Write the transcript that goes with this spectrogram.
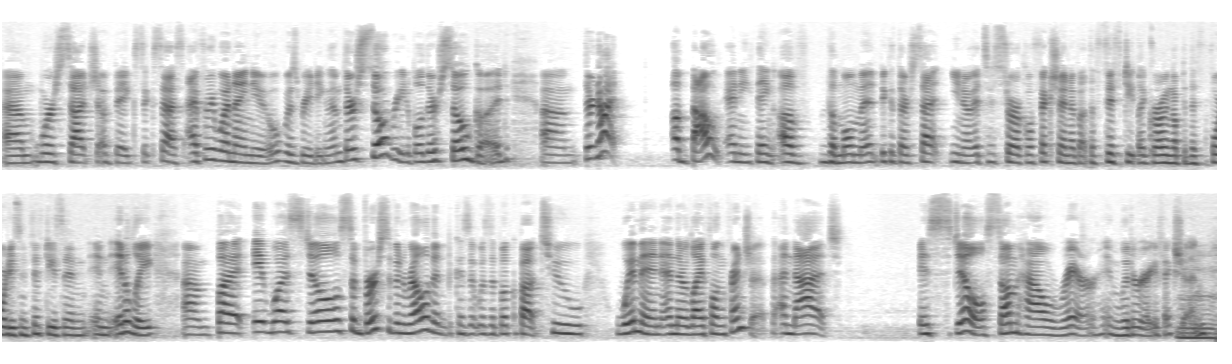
um, were such a big success. Everyone I knew was reading them. They're so readable. They're so good. Um, they're not about anything of the moment because they're set you know it's historical fiction about the 50 like growing up in the 40s and 50s in, in italy um, but it was still subversive and relevant because it was a book about two women and their lifelong friendship and that is still somehow rare in literary fiction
